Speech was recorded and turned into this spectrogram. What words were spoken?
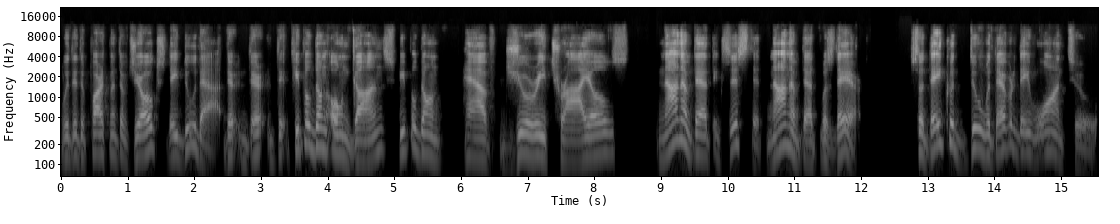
with the Department of Jokes. They do that. They're, they're, they, people don't own guns. People don't have jury trials. None of that existed. None of that was there. So they could do whatever they want to,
